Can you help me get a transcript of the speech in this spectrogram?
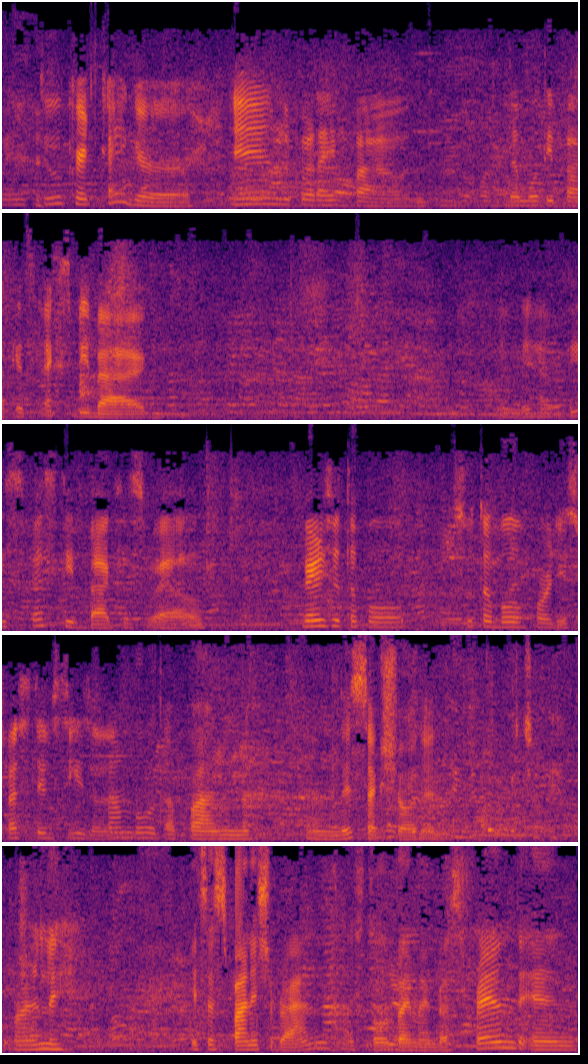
Went to Kurt Geiger. And look what I found. The multi-packets XB bag. And they have these festive bags as well. Very suitable suitable for this festive season. Stumbled upon in this section and apparently it's a Spanish brand as told by my best friend and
